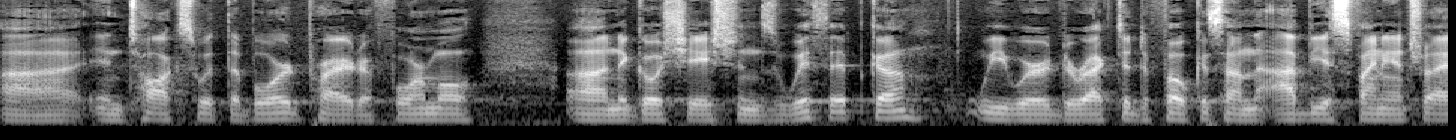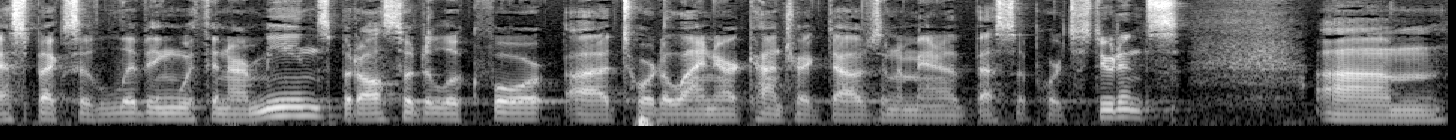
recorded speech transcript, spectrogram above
uh, in talks with the board prior to formal uh, negotiations with IPCA. We were directed to focus on the obvious financial aspects of living within our means, but also to look for uh, toward aligning our contract dollars in a manner that best supports students. Um,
